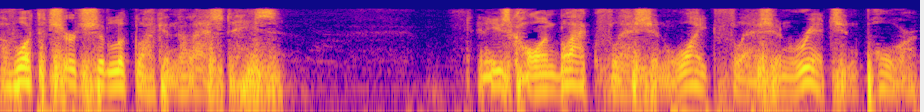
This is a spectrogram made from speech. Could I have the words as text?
of what the church should look like in the last days. And he's calling black flesh and white flesh and rich and poor.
